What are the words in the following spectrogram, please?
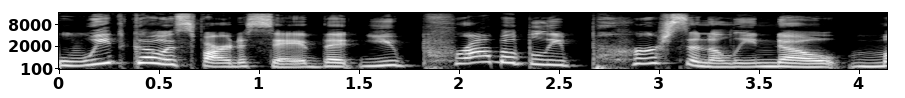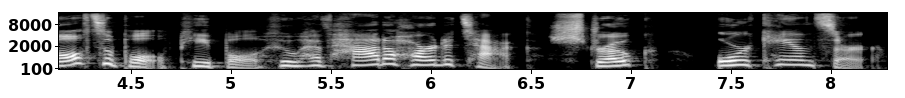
We'd go as far to say that you probably personally know multiple people who have had a heart attack, stroke, or cancer.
